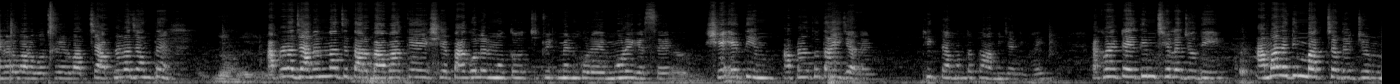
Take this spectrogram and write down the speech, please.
এগারো বারো বছরের বাচ্চা। আপনারা জানতেন? আপনারা জানেন না যে তার বাবাকে সে পাগলের মতো ট্রিটমেন্ট করে মরে গেছে সে এতিম। আপনারা তো তাই জানেন। ঠিক তেমনটা তো আমি জানি ভাই। এখন একটা এতিম ছেলে যদি আমার এতিম বাচ্চাদের জন্য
